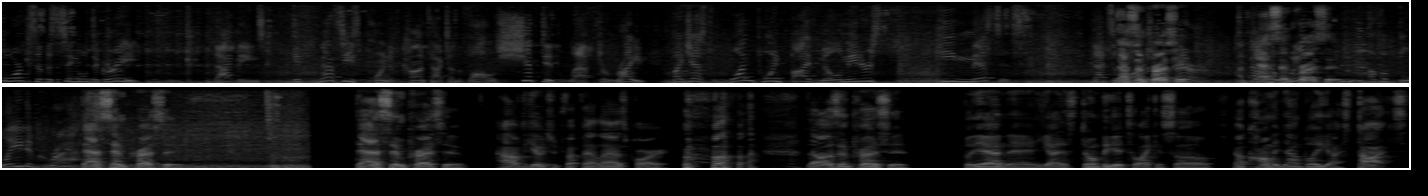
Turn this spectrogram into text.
fourths of a single degree. That means if Messi's point of contact on the ball shifted left or right by just 1.5 millimeters, he misses. That's, That's impressive. That's impressive. Of a blade of grass. That's impressive. That's impressive. I have to give it to that- last part. that was impressive. But yeah, man, you guys don't forget to like and sub. Y'all comment down below you guys' thoughts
